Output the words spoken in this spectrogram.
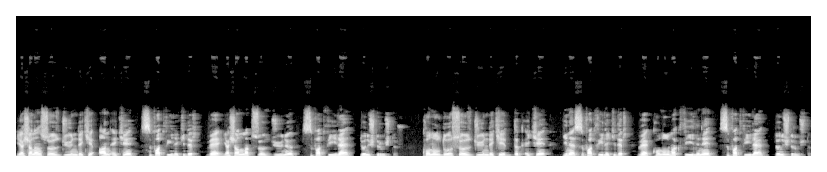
Yaşanan sözcüğündeki an eki sıfat fiil ekidir ve yaşanmak sözcüğünü sıfat fiile dönüştürmüştür. Konulduğu sözcüğündeki dık eki yine sıfat fiil ekidir ve konulmak fiilini sıfat fiile dönüştürmüştür.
